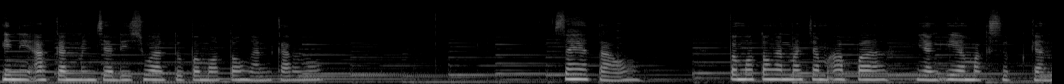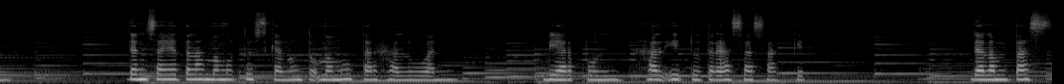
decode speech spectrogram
ini akan menjadi suatu pemotongan Carlo. Saya tahu pemotongan macam apa yang ia maksudkan dan saya telah memutuskan untuk memutar haluan, biarpun hal itu terasa sakit. Dalam tas,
